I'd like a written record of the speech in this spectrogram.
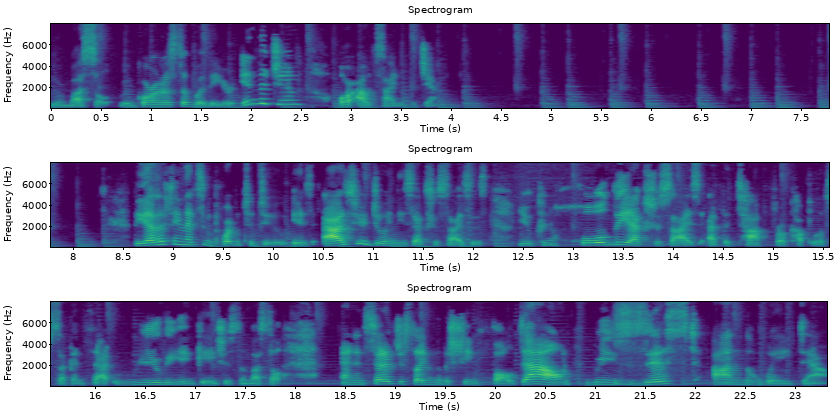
your muscle, regardless of whether you're in the gym or outside of the gym. The other thing that's important to do is as you're doing these exercises, you can hold the exercise at the top for a couple of seconds. That really engages the muscle. And instead of just letting the machine fall down, resist on the way down.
